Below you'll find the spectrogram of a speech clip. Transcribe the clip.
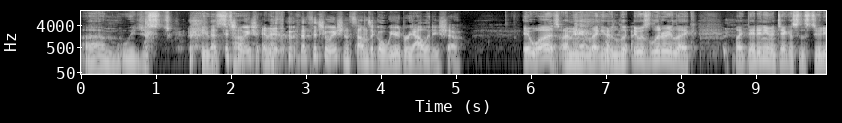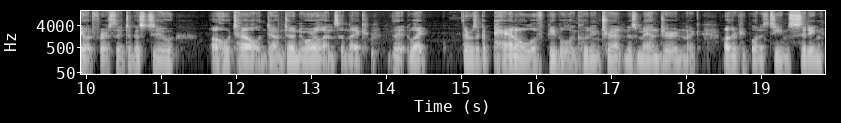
Um, we just that situation. I mean, that situation sounds like a weird reality show. It was. I mean, like it was, it was literally like like they didn't even take us to the studio at first. They took us to a hotel in downtown New Orleans, and like the like there was like a panel of people, including Trent and his manager, and like other people on his team, sitting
